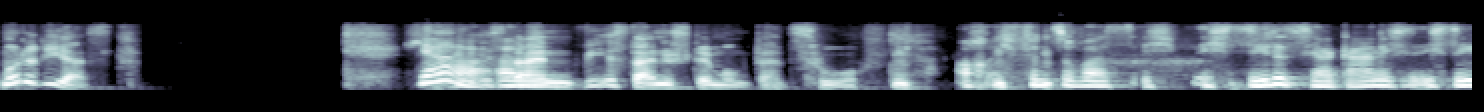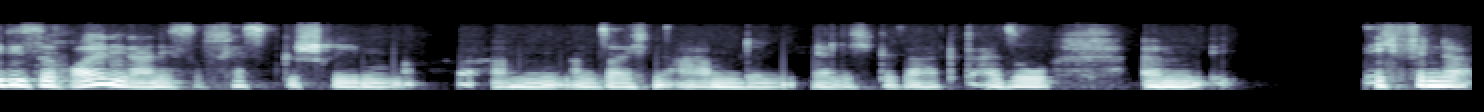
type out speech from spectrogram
moderierst. Ja. Wie ist, dein, ähm, wie ist, deine Stimmung dazu? Ach, ich finde sowas, ich, ich sehe das ja gar nicht, ich sehe diese Rollen gar nicht so festgeschrieben ähm, an solchen Abenden, ehrlich gesagt. Also ähm, ich finde,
